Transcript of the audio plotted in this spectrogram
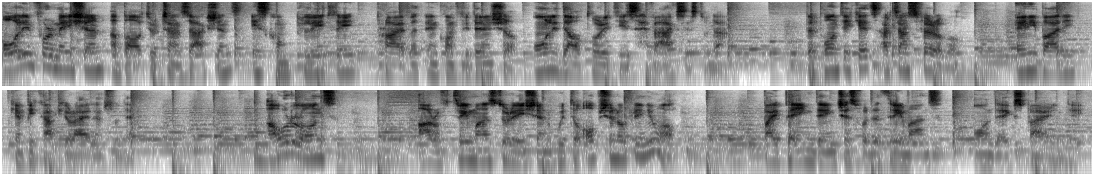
All information about your transactions is completely private and confidential. Only the authorities have access to them. The pawn tickets are transferable. Anybody can pick up your items with them. Our loans are of three months duration with the option of renewal by paying the interest for the three months on the expiring date.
